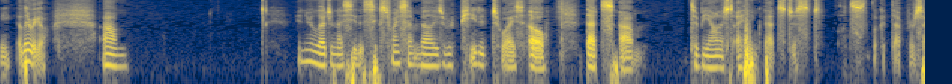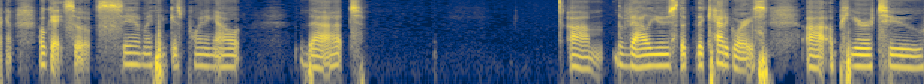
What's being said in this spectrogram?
me. Oh, there we go. Um, in your legend, I see that 627 value is repeated twice. Oh, that's, um, to be honest, I think that's just, let's look at that for a second. Okay, so Sam, I think, is pointing out that um, the values, the, the categories uh, appear to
